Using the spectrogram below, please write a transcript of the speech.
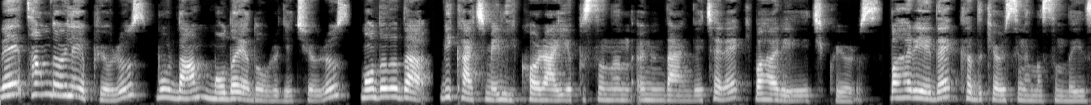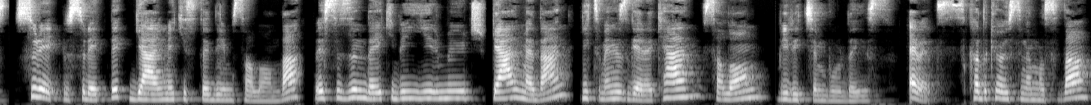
Ve tam da öyle yapıyoruz. Buradan Moda'ya doğru geçiyoruz. Moda'da da birkaç Melih Koray yapısının önünden geçerek Bahariye'ye çıkıyoruz. Bahariye'de Kadıköy sinemasındayız. Sürekli sürekli gelmek istediğim salonda ve sizin de 2023 gelmeden gitmeniz gereken salon 1 için buradayız. Evet, Kadıköy sineması da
